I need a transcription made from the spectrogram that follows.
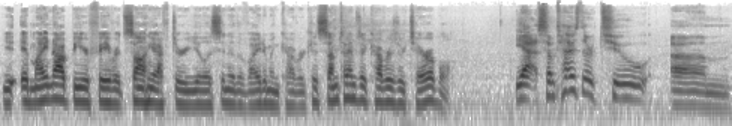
you- It might not be your favorite song after you listen to the Vitamin cover because sometimes the covers are terrible. Yeah. Sometimes they're too. Um,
